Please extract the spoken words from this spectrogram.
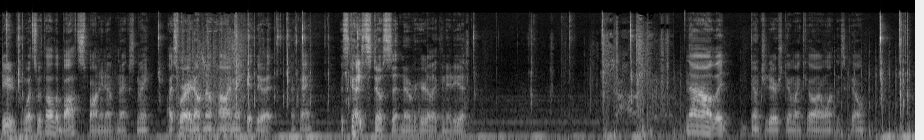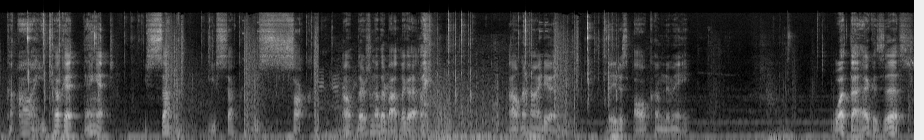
Dude, what's with all the bots spawning up next to me? I swear, I don't know how I make it do it, okay? This guy's still sitting over here like an idiot. No, they... Don't you dare steal my kill. I want this kill. Oh, he took it. Dang it. You suck. You suck. You suck. Oh, there's another bot. Look at that. I don't know how I do it. They just all come to me. What the heck is this?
